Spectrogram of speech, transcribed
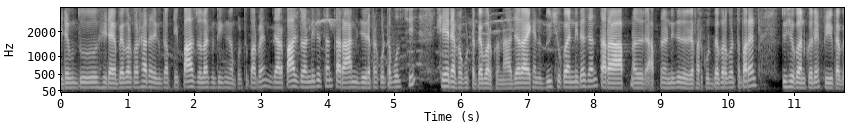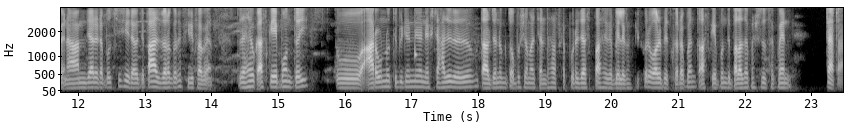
এটা কিন্তু, সেটা ব্যবহার করার সাথে কিন্তু আপনি পাঁচ ডলার কিন্তু ইনকাম করতে পারবেন। যারা পাঁচ ডলার নিতে চান, তারা আমি যে রেফার কোডটা বলছি, সেই রেফার কোডটা ব্যবহার করেন। আর যারা এখানে দুইশো কয়েন নিতে চান, তারা আপনাদের, আপনারা নিজেদের রেফার কোড ব্যবহার করতে পারেন। দুশো কয়েন করে ফ্রি পাবেন। আমি যারা এটা বলছি সেটা হচ্ছে পাঁচ ডলার করে ফ্রি পাবেন। তো যাই হোক, আজকে এই পর্যন্তই। তো আরও উন্নতি ভিডিও নিয়ে নেক্সট হাজির হয়ে যাব। তার জন্য কিন্তু অবশ্যই আমার চ্যানেলটা সাবস্ক্রাইব করে জাস্ট পাশে বেল ক্লিক করে অল প্রেস রাখবেন। তো আজকে এই পর্যন্ত ভালো থাকবেন, সুস্থ থাকবেন। টাটা।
